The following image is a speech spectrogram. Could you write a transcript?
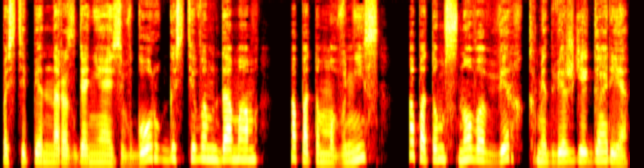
постепенно разгоняясь в гору к гостевым домам, а потом вниз, а потом снова вверх к Медвежьей горе,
